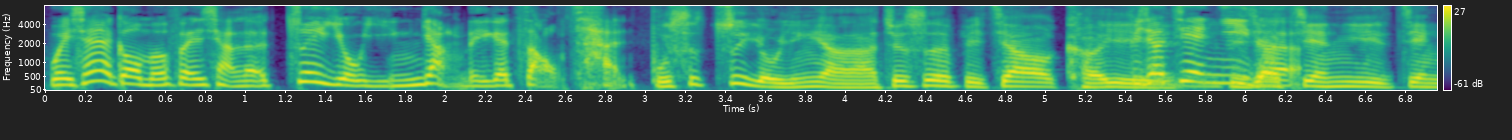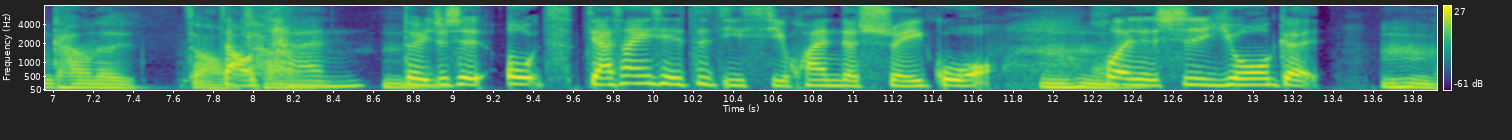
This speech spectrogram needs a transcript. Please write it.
伟现在跟我们分享了最有营养的一个早餐。不是最有营养啊，就是比较可以比较建议的。比较建议健康的早餐。早餐，嗯。对，就是 oats 加上一些自己喜欢的水果，嗯或者是 yogurt，嗯，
